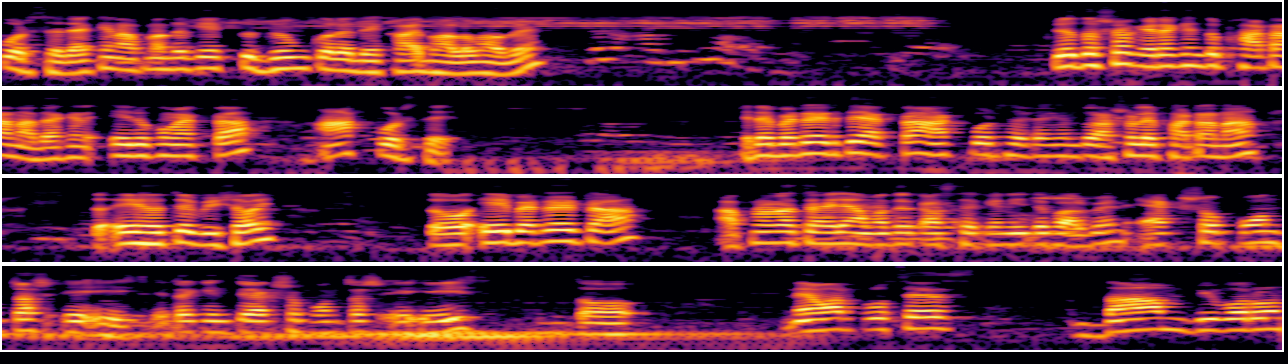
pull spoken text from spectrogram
পড়ছে। দেখেন, আপনাদেরকে একটু জুম করে দেখায় ভালোভাবে। প্রিয় দর্শক, এটা কিন্তু ফাটা না। দেখেন, এরকম একটা আঁক পড়ছে। এটা ব্যাটারিতে একটা আঁক পড়ছে, এটা কিন্তু আসলে ফাটা না। তো এই হচ্ছে বিষয়। তো এই ব্যাটারিটা আপনারা চাইলে আমাদের কাছ থেকে নিতে পারবেন। একশো পঞ্চাশ এইচ এটা কিন্তু একশো পঞ্চাশ এইচ তো নেওয়ার প্রসেস দাম, বিবরণ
